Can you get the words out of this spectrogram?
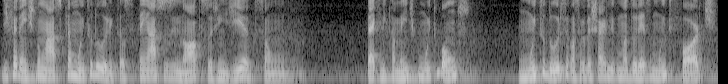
Diferente de um aço que é muito duro. Então, você tem aços inox hoje em dia, que são tecnicamente muito bons, muito duros, você consegue deixar ele com uma dureza muito forte,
